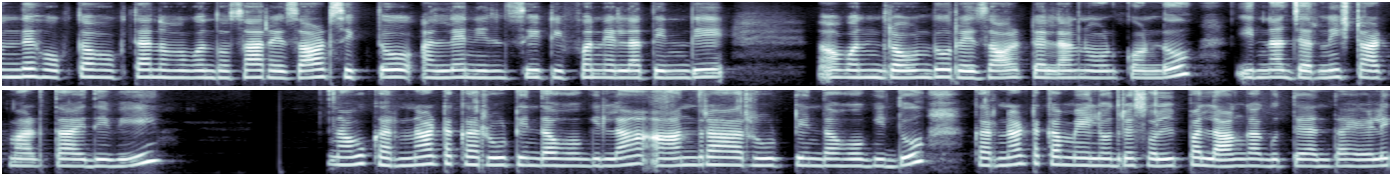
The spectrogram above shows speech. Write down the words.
ಮುಂದೆ ಹೋಗ್ತಾ ಹೋಗ್ತಾ ನಮಗೊಂದು ಹೊಸ ರೆಸಾರ್ಟ್ ಸಿಕ್ತು. ಅಲ್ಲೇ ನಿಲ್ಲಿಸಿ ಟಿಫನ್ ಎಲ್ಲ ತಿಂದು ಒಂದು ರೌಂಡು ರೆಸಾರ್ಟ್ ಎಲ್ಲ ನೋಡಿಕೊಂಡು ಇನ್ನು ಜರ್ನಿ ಸ್ಟಾರ್ಟ್ ಮಾಡ್ತಾ ಇದ್ದೀವಿ ನಾವು ಕರ್ನಾಟಕ ರೂಟಿಂದ ಹೋಗಿಲ್ಲ, ಆಂಧ್ರ ರೂಟಿಂದ ಹೋಗಿದ್ದು, ಕರ್ನಾಟಕ ಮೇಲೆ ಹೋದರೆ ಸ್ವಲ್ಪ ಲಾಂಗ್ ಆಗುತ್ತೆ ಅಂತ ಹೇಳಿ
